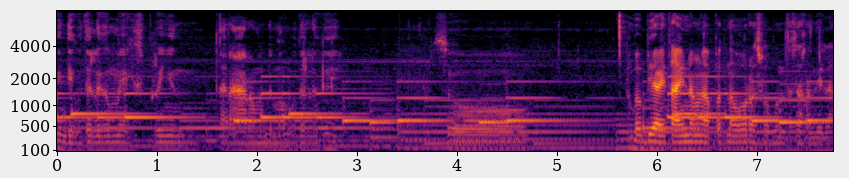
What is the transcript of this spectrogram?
hindi ko talaga ma-explain yung nararamdaman ko talaga eh. So, babiyahe tayo ng apat na oras papunta sa kanila.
